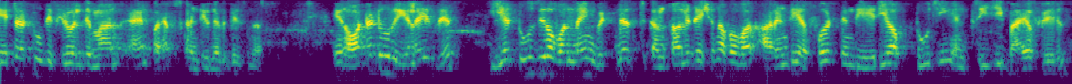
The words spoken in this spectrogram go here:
cater to the fuel demand and perhaps continue the business. In order to realize this, year 2019 witnessed consolidation of our R&D efforts in the area of 2G and 3G biofuels.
